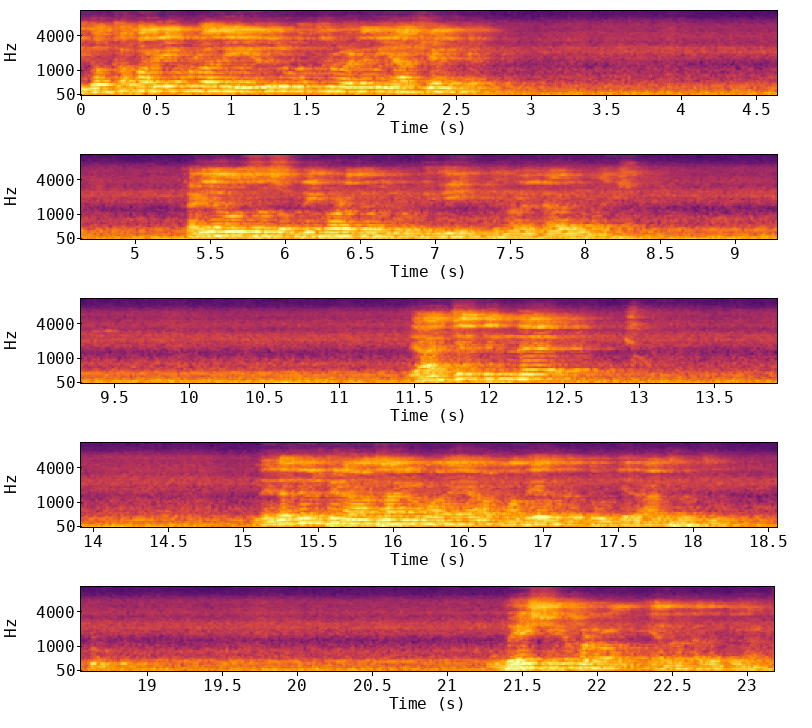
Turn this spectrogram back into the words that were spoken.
ഇതൊക്കെ പറയുമ്പോൾ അത് ഏത് രൂപത്തിൽ വേണമെങ്കിൽ വ്യാഖ്യാനിക്കാം കഴിഞ്ഞ ദിവസം സുപ്രീം കോടതി ഒരു വിധി നിങ്ങൾ എല്ലാവരും വായിച്ചു. രാജ്യത്തിന്റെ നിലനിൽപ്പിന് ആധാരമായ മതേതരത്വവും ജനാധിപത്യവും ഉപേക്ഷിക്കപ്പെടണം എന്ന തരത്തിലാണ്.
